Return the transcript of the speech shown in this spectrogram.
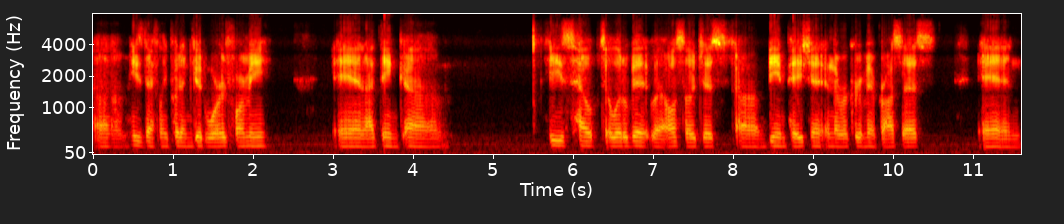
um, he's definitely put in good word for me. And I think um, he's helped a little bit, but also just um, being patient in the recruitment process and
